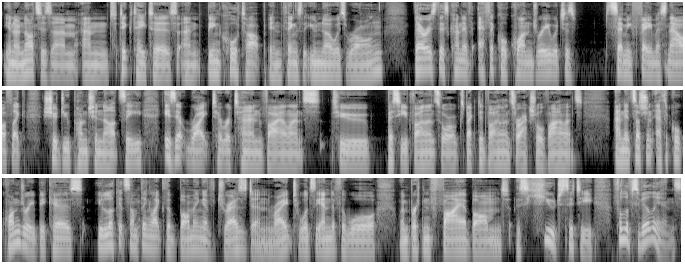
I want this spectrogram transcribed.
you know, Nazism and dictators and being caught up in things that you know is wrong. There is this kind of ethical quandary, which is semi famous now of like, should you punch a Nazi? Is it right to return violence to perceived violence or expected violence or actual violence? And it's such an ethical quandary because you look at something like the bombing of Dresden, right? Towards the end of the war, when Britain firebombed this huge city full of civilians.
